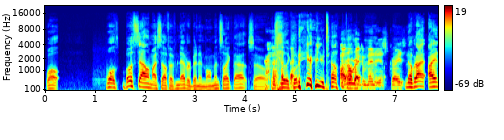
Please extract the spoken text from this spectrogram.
Well, well, both Sal and myself have never been in moments like that, so it's really cool to hear you tell. I don't recommend it. It's crazy. No, but I, I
